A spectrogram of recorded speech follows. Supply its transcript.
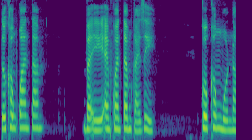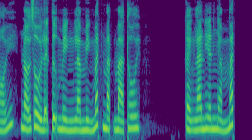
Tôi không quan tâm. Vậy em quan tâm cái gì? Cô không muốn nói, nói rồi lại tự mình làm mình mất mặt mà thôi. Cảnh Lan Hiên nhắm mắt,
